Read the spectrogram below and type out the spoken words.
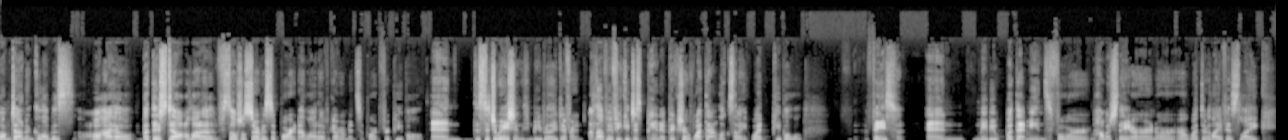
hometown in Columbus, Ohio, but there's still a lot of social service support and a lot of government support for people. And the situation can be really different. I'd love if you could just paint a picture of what that looks like, what people face and maybe what that means for how much they earn or, or what their life is like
